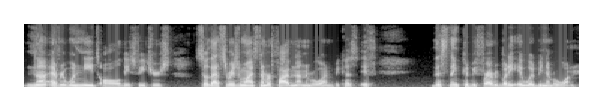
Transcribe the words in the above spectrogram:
Not everyone needs all of these features. So that's the reason why it's number five and not number one. Because if this thing could be for everybody, it would be number one.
